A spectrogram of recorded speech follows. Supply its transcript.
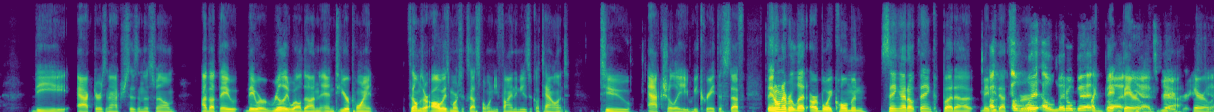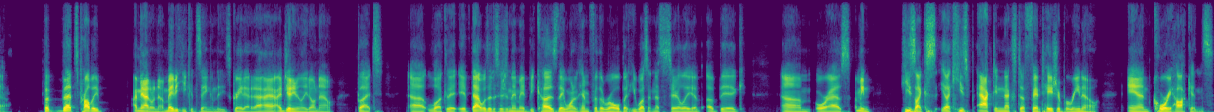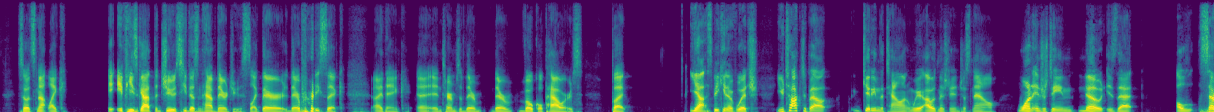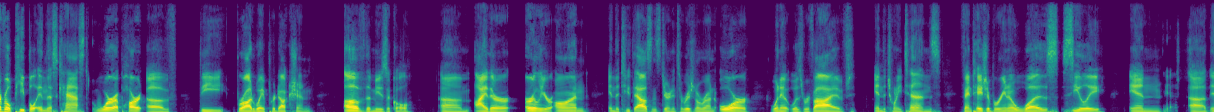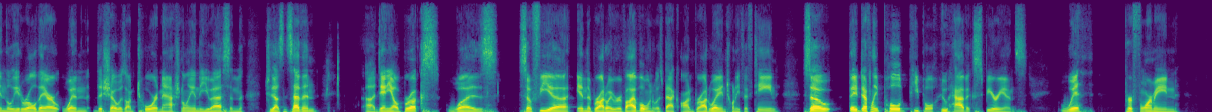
the actors and actresses in this film, I thought they they were really well done. And to your point, films are always more successful when you find the musical talent to actually recreate this stuff. They don't ever let our boy Coleman sing, I don't think, but uh maybe that's a, for, li- a little bit, like ba- barely. Yeah, it's very yeah, brief, barely. Yeah. But that's probably. I mean, I don't know. Maybe he can sing and he's great at it. I, I genuinely don't know. But uh, look, if that was a decision they made because they wanted him for the role, but he wasn't necessarily a, a big, um, or as I mean, he's like like he's acting next to Fantasia Barrino and Corey Hawkins, so it's not like if he's got the juice, he doesn't have their juice. Like they're they're pretty sick, I think, in terms of their their vocal powers. But yeah, speaking of which, you talked about getting the talent. We I was mentioning it just now. One interesting note is that a, several people in this cast were a part of the Broadway production of the musical, um, either earlier on in the 2000s during its original run or when it was revived in the 2010s. Fantasia Barrino was Celie in yes. uh, in the lead role there when the show was on tour nationally in the U.S. in 2007. Uh, Danielle Brooks was Sophia in the Broadway revival when it was back on Broadway in 2015. So they definitely pulled people who have experience with performing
